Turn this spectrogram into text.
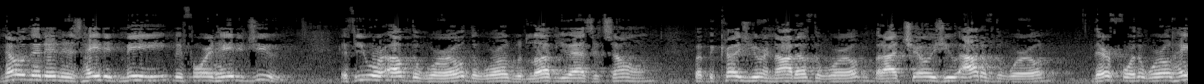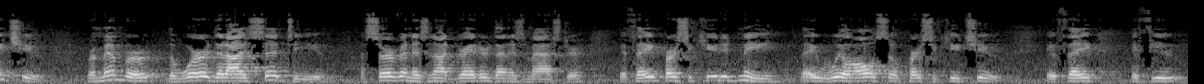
know that it has hated me before it hated you. If you were of the world, the world would love you as its own. But because you are not of the world, but I chose you out of the world, therefore the world hates you. Remember the word that I said to you A servant is not greater than his master. If they persecuted me, they will also persecute you. If they if you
